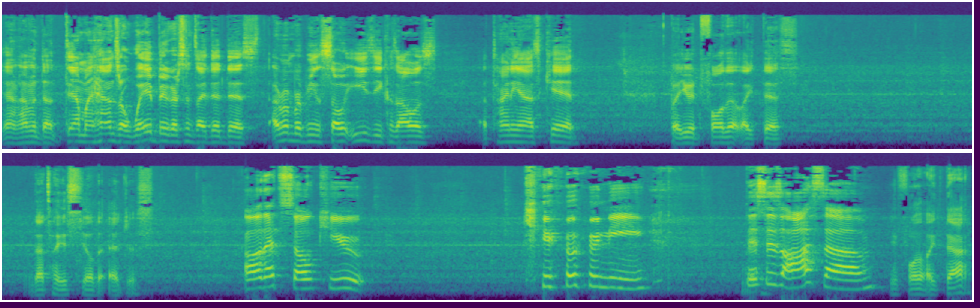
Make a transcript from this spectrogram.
Damn, I haven't done. Damn, my hands are way bigger since I did this. I remember being so easy because I was a tiny ass kid. But you would fold it like this. That's how you seal the edges. Oh, that's so cute. Cutie. This is awesome. You fold it like that.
